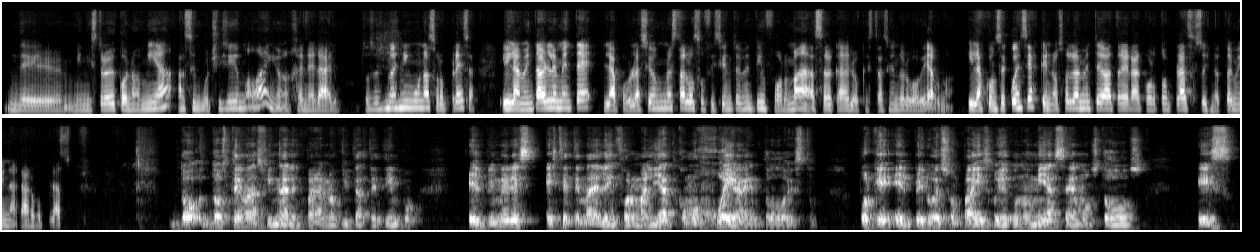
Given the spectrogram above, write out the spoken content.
del Ministerio de Economía hace muchísimo daño en general. Entonces, no es ninguna sorpresa. Y lamentablemente, la población no está lo suficientemente informada acerca de lo que está haciendo el gobierno y las consecuencias que no solamente va a traer a corto plazo, sino también a largo plazo. dos temas finales para no quitarte tiempo. El primero es este tema de la informalidad, cómo juega en todo esto. Porque el Perú es un país cuya economía, sabemos todos, es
